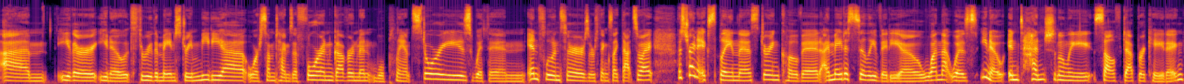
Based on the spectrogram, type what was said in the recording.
Um, either you know, through the mainstream media or sometimes a foreign government will plant stories within influencers or things like that. So I was trying to explain this during COVID. I made a silly video, one that was, you know, intentionally self deprecating.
